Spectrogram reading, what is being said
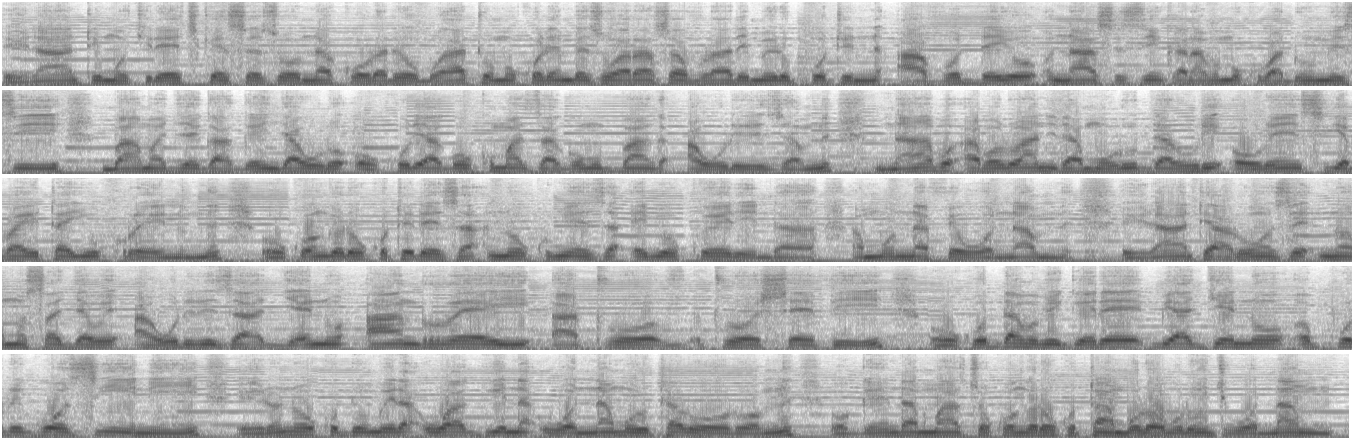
Era nti mu kiro ekikeesezo olunaku olwaliro bw'ati omukulembeze wa russia vladimir putin avuddeyo n'asisinkana bumu ku baduumizi b'amagye ge ag'enjawulo okuli ag'okumazzi ag'omu bbanga awuliriza. N'abo abalwanira mu ludda luli olw'ensi gye bayita ukraine okwongera okutereza n'okunyweza ebyokwerinda munnaffe wonna. Era nti alonze n'omusajja we awuliriza geno andrei troshevi okudda mu bigere bya geno prigozini era n'okuduumira wagina wonna mu lutalo olwo ogenda maaso okwongera okutambula obulungi wonna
